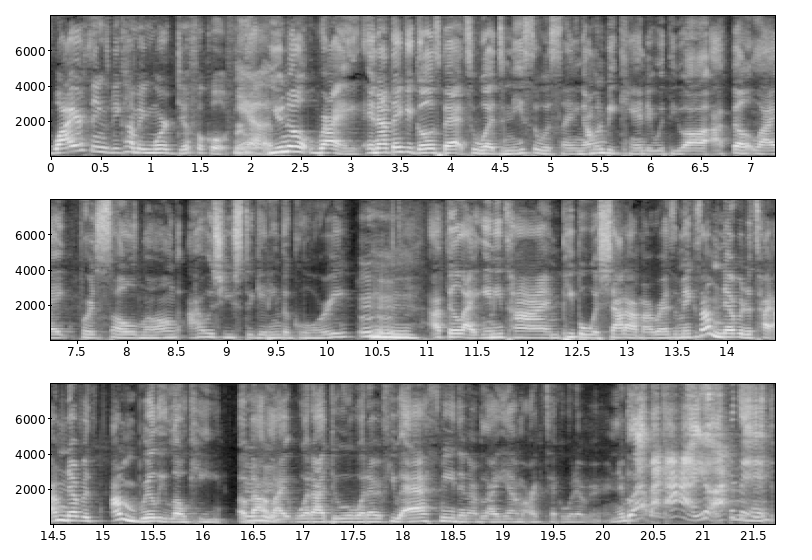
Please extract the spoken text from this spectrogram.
why are things becoming more difficult for Yeah. me? You know, right. And I think it goes back to what Denisa was saying. I'm going to be candid with you all. I felt like for so long, I was used to getting the glory. Mm-hmm. I feel like anytime people would shout out my resume, because I'm never the type, I'm never, I'm really low about like what I do or whatever. If you ask me, then I'd be like, yeah, I'm an architect or whatever. And they'd be like, oh my God, you're an architect.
